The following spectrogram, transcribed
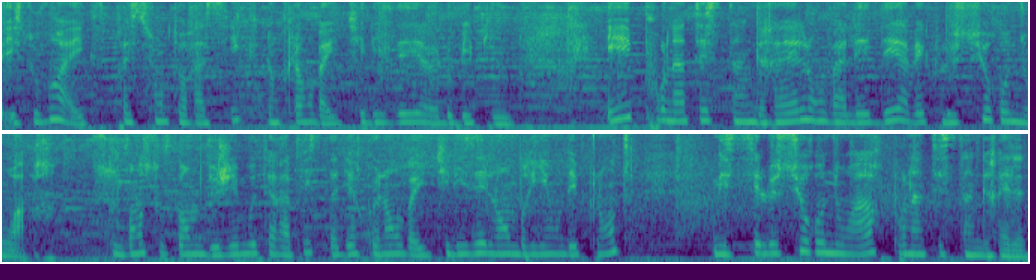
et souvent à expression thoracique. Donc là, on va utiliser euh, l'aubépine. Et pour l'intestin grêle, on va l'aider avec le sureau noir, souvent sous forme de gémothérapie, c'est-à-dire que là, on va utiliser l'embryon des plantes mais c'est le sureau noir pour l'intestin grêle.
